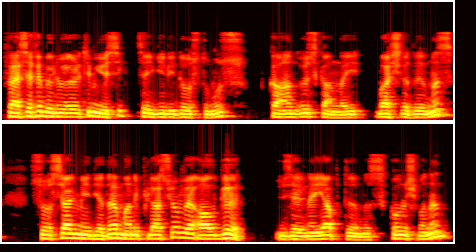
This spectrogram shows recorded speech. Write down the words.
felsefe bölümü öğretim üyesi sevgili dostumuz Kaan Özkan'la başladığımız sosyal medyada manipülasyon ve algı üzerine yaptığımız konuşmanın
